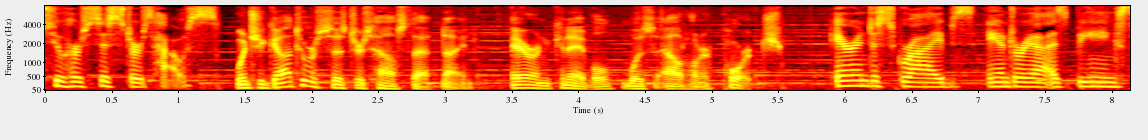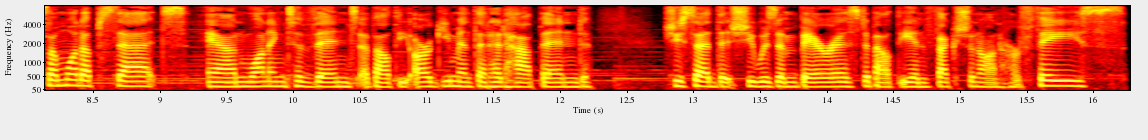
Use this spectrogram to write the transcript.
to her sister's house. When she got to her sister's house that night, Erin Knabel was out on her porch. Erin describes Andrea as being somewhat upset and wanting to vent about the argument that had happened. She said that she was embarrassed about the infection on her face.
